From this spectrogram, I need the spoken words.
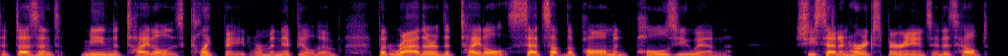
That doesn't mean the title is clickbait or manipulative, but rather the title sets up the poem and pulls you in. She said in her experience, it has helped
